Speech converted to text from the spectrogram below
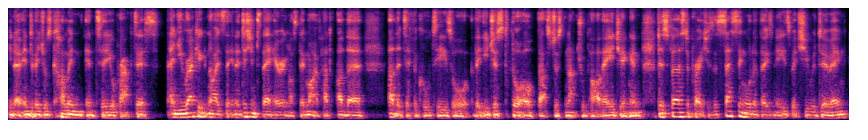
you know individuals come in, into your practice and you recognize that in addition to their hearing loss they might have had other other difficulties or that you just thought oh that's just natural part of aging and this first approach is assessing all of those needs which you were doing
